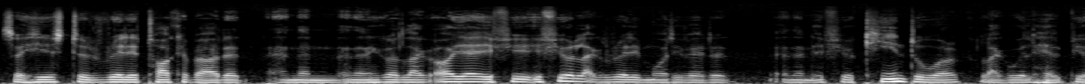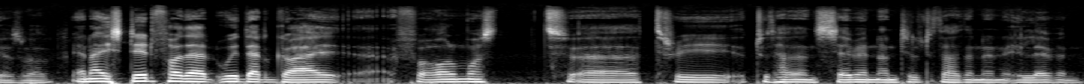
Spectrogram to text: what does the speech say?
So he used to really talk about it, and then and then he goes like, oh yeah, if you if you're like really motivated, and then if you're keen to work, like we'll help you as well. And I stayed for that with that guy uh, for almost uh, three 2007 until 2011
